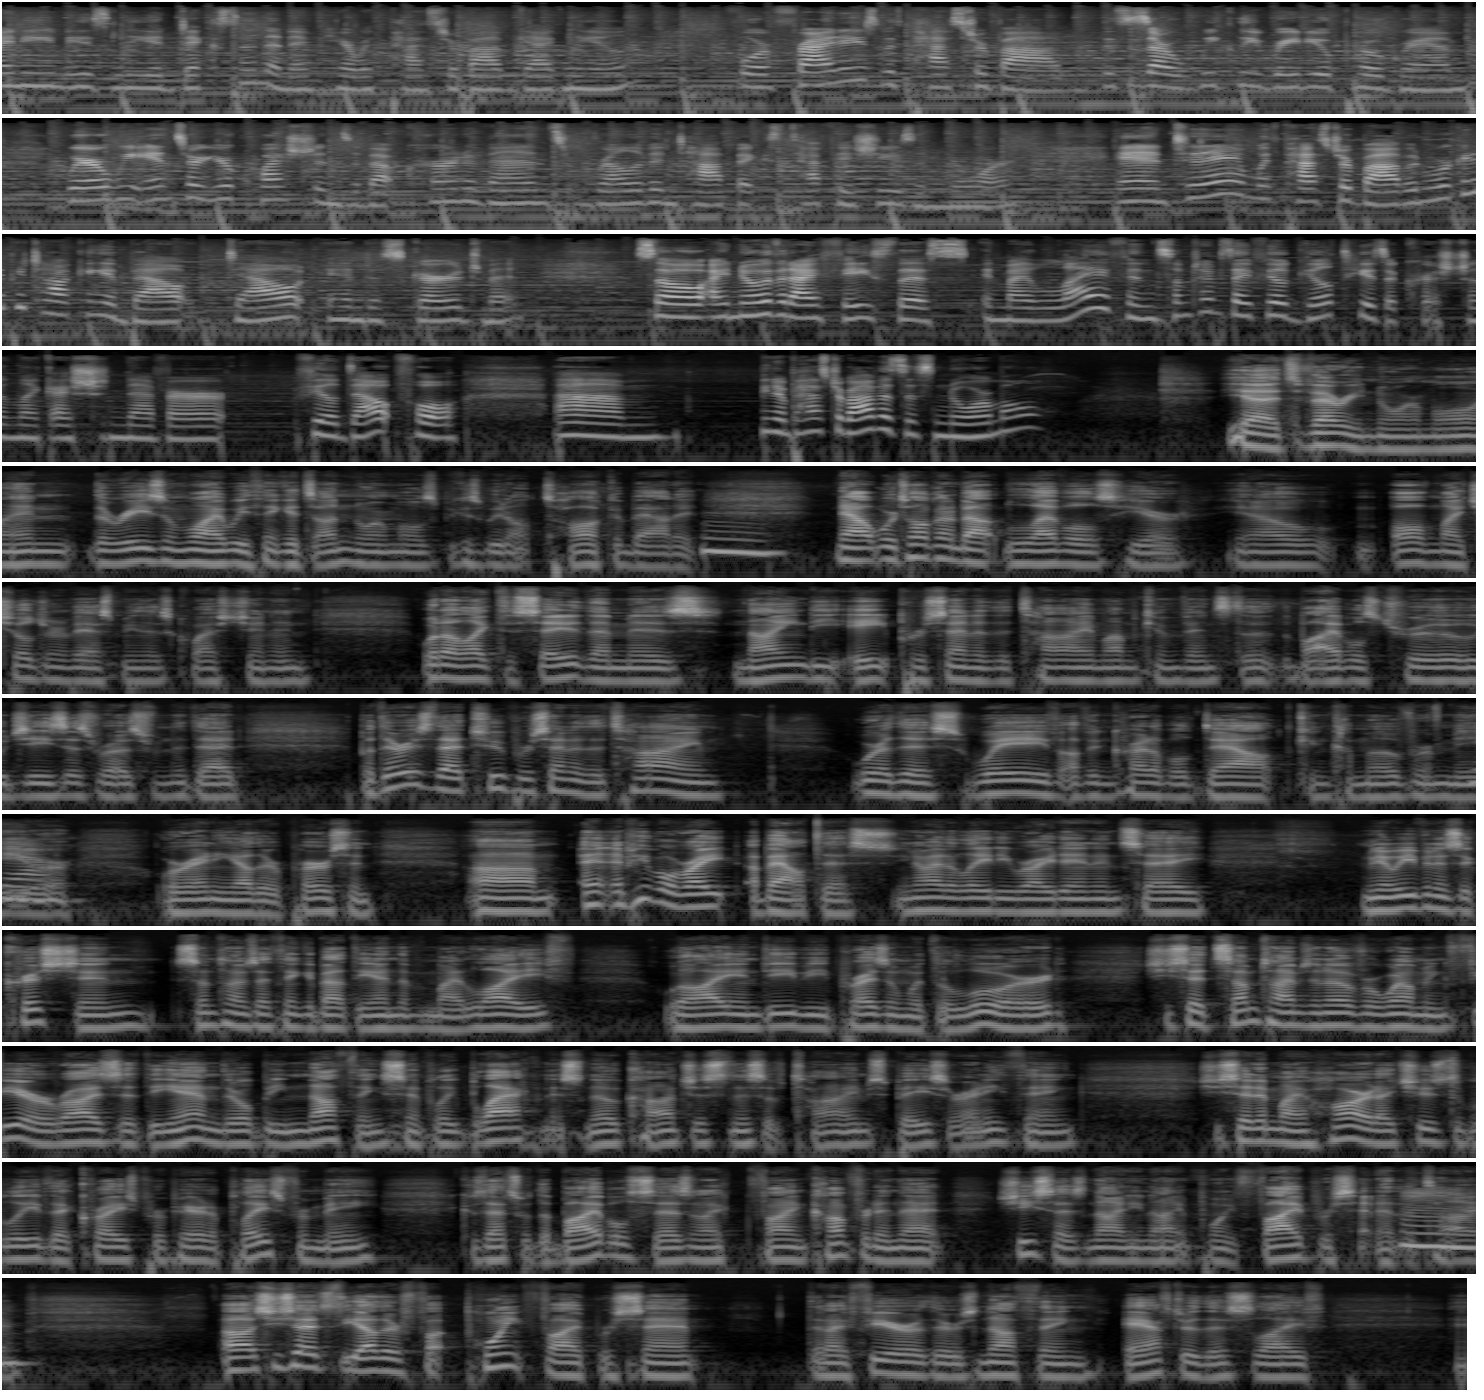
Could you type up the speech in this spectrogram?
My name is Leah Dixon, and I'm here with Pastor Bob Gaglione for Fridays with Pastor Bob. This is our weekly radio program where we answer your questions about current events, relevant topics, tough issues, and more. And today I'm with Pastor Bob, and we're going to be talking about doubt and discouragement. So I know that I face this in my life, and sometimes I feel guilty as a Christian, like I should never feel doubtful. Um, you know, Pastor Bob, is this normal? Yeah, it's very normal. And the reason why we think it's unnormal is because we don't talk about it. Mm. Now, we're talking about levels here. You know, all of my children have asked me this question. And what I like to say to them is 98% of the time, I'm convinced that the Bible's true, Jesus rose from the dead. But there is that 2% of the time where this wave of incredible doubt can come over me Yeah. or, or any other person. Um, and, and people write about this. You know, I had a lady write in and say, you know, even as a Christian, sometimes I think about the end of my life. Will I indeed be present with the Lord? She said, sometimes an overwhelming fear arises at the end. There will be nothing, simply blackness, no consciousness of time, space, or anything. She said, In my heart, I choose to believe that Christ prepared a place for me because that's what the Bible says, and I find comfort in that. She says 99.5% of the time. Uh, she said it's the other f- 0.5% that I fear there's nothing after this life.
